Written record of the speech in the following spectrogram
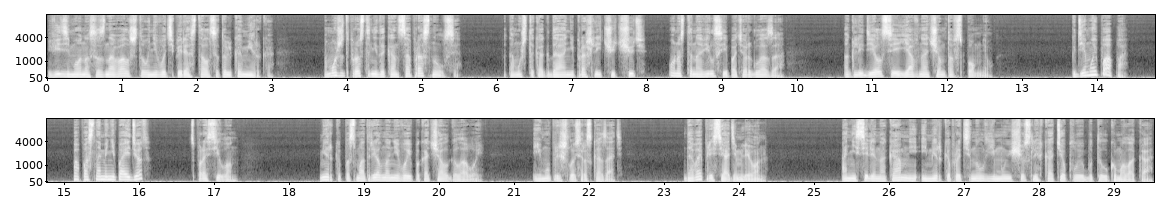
Видимо, он осознавал, что у него теперь остался только Мирка, а может, просто не до конца проснулся, потому что когда они прошли чуть-чуть, он остановился и потер глаза. огляделся и явно о чем то вспомнил. «Где мой папа? Папа с нами не пойдет? спросил он. Мирка посмотрел на него и покачал головой. Ему пришлось рассказать. «Давай присядем, Леон». Они сели на камни, и Мирка протянул ему еще слегка теплую бутылку молока.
